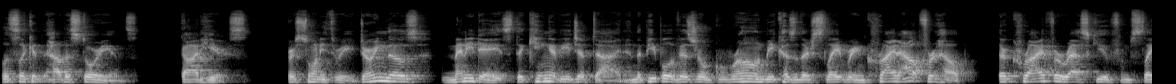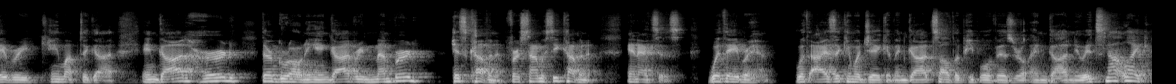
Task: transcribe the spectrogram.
Let's look at how the story ends. God hears. Verse 23 During those many days, the king of Egypt died, and the people of Israel groaned because of their slavery and cried out for help. Their cry for rescue from slavery came up to God, and God heard their groaning, and God remembered his covenant. First time we see covenant in Exodus with Abraham, with Isaac, and with Jacob, and God saw the people of Israel, and God knew. It's not like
